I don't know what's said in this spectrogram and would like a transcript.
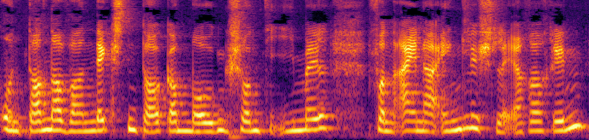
Und dann aber am nächsten Tag am Morgen schon die E-Mail von einer Englischlehrerin.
